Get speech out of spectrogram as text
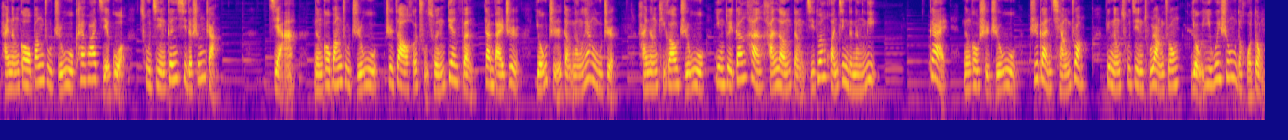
还能够帮助植物开花结果，促进根系的生长。钾能够帮助植物制造和储存淀粉、蛋白质、油脂等能量物质，还能提高植物应对干旱、寒冷等极端环境的能力。钙能够使植物枝干强壮，并能促进土壤中有益微生物的活动。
